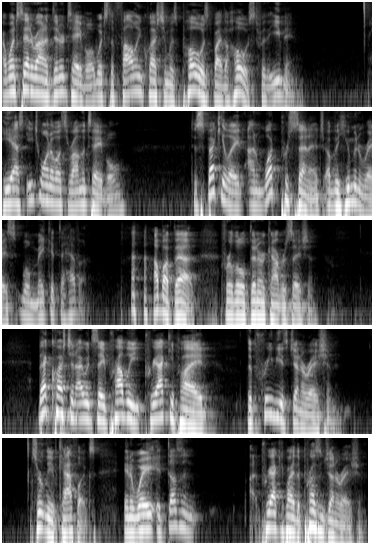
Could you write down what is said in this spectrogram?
I once sat around a dinner table at which the following question was posed by the host for the evening. He asked each one of us around the table to speculate on what percentage of the human race will make it to heaven. How about that for a little dinner conversation? That question, I would say, probably preoccupied the previous generation, certainly of Catholics, in a way it doesn't uh, preoccupy the present generation.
